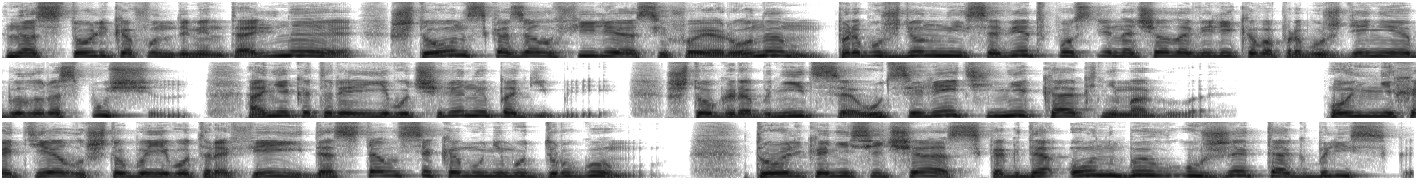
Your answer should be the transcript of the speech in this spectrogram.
настолько фундаментальное, что он сказал Филиас и Фаэронам, пробужденный совет после начала Великого Пробуждения был распущен, а некоторые его члены погибли, что гробница уцелеть никак не могла. Он не хотел, чтобы его трофей достался кому-нибудь другому. Только не сейчас, когда он был уже так близко.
